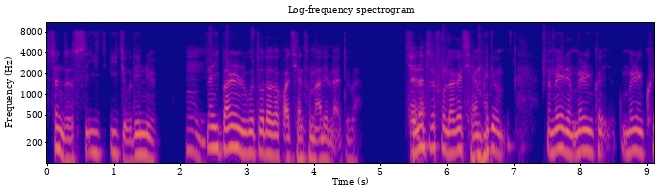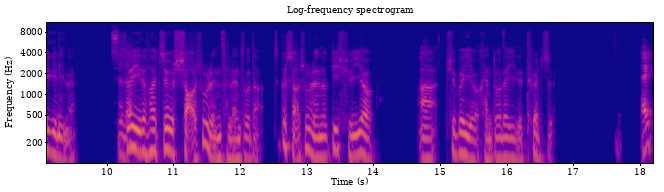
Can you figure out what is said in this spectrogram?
甚至是一一九定律。嗯，那一般人如果做到的话，钱从哪里来，对吧？钱的支付那个钱没就，那没人没人亏，没人亏给你了。是的。所以的话，只有少数人才能做到。这个少数人呢，必须要啊，具备有很多的一个特质。哎，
